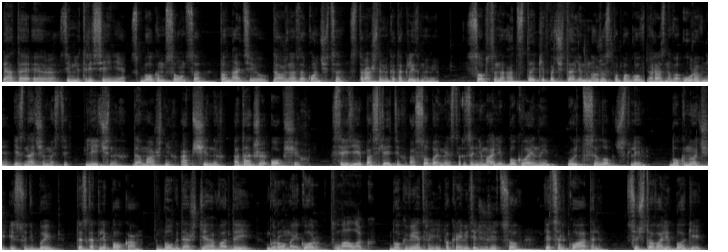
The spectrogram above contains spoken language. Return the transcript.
пятая эра землетрясения с богом солнца Тонатию должна закончиться страшными катаклизмами. Собственно, ацтеки почитали множество богов разного уровня и значимости – личных, домашних, общинных, а также общих. Среди последних особое место занимали бог войны Уйцелопчтли, бог ночи и судьбы Тескатлипока, бог дождя, воды, грома и гор Тлалок, бог ветра и покровитель жрецов Кецалькуатль. Существовали боги,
